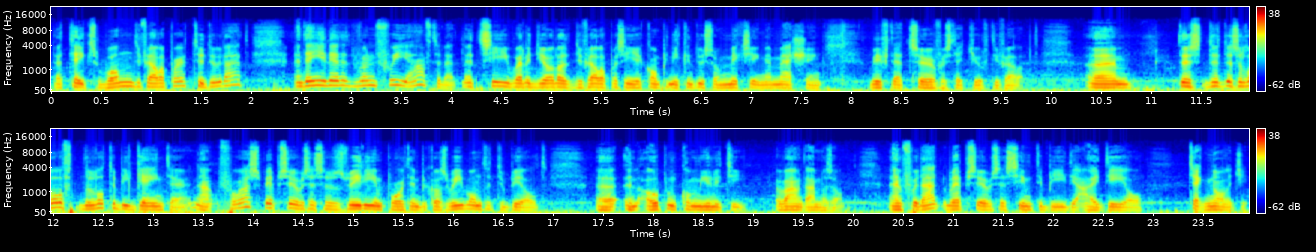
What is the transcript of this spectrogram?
That takes one developer to do that, and then you let it run free after that. Let's see whether the other developers in your company can do some mixing and mashing with that service that you've developed. Um, there's there's a lot of a lot to be gained there. Now, for us, web services was really important because we wanted to build uh, an open community around Amazon, and for that, web services seemed to be the ideal technology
